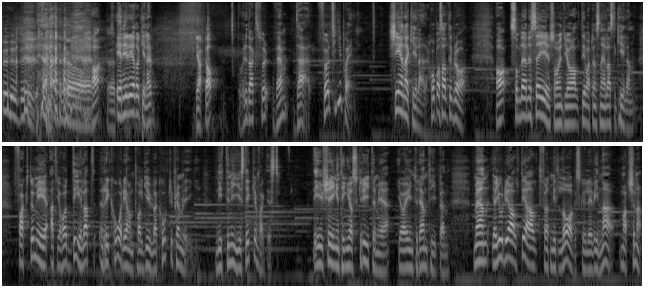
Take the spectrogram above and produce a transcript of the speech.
Buhu, buhu. ja, är ni redo killar? Ja, Då är det dags för Vem där? För 10 poäng. Tjena killar, hoppas allt är bra. Ja, som Dennis säger så har inte jag alltid varit den snällaste killen. Faktum är att jag har delat rekord i antal gula kort i Premier League. 99 stycken faktiskt. Det är i och för sig ingenting jag skryter med, jag är inte den typen. Men jag gjorde ju alltid allt för att mitt lag skulle vinna matcherna.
